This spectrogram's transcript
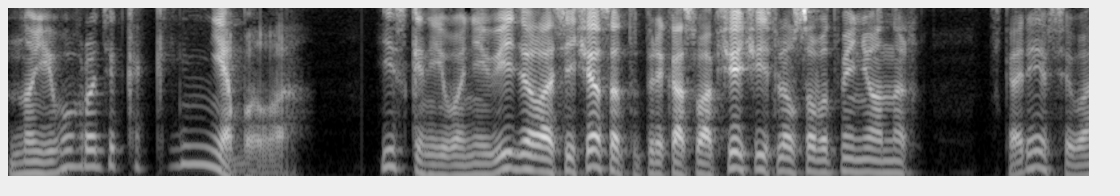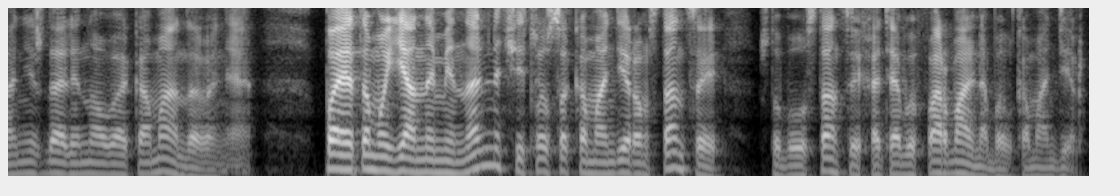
но его вроде как не было. Искин его не видел, а сейчас этот приказ вообще числился в отмененных. Скорее всего, они ждали новое командование. Поэтому я номинально числился командиром станции, чтобы у станции хотя бы формально был командир.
